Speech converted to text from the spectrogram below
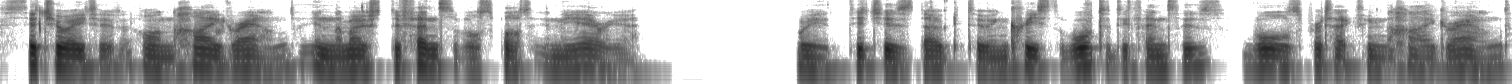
situated on high ground in the most defensible spot in the area with ditches dug to increase the water defences, walls protecting the high ground,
